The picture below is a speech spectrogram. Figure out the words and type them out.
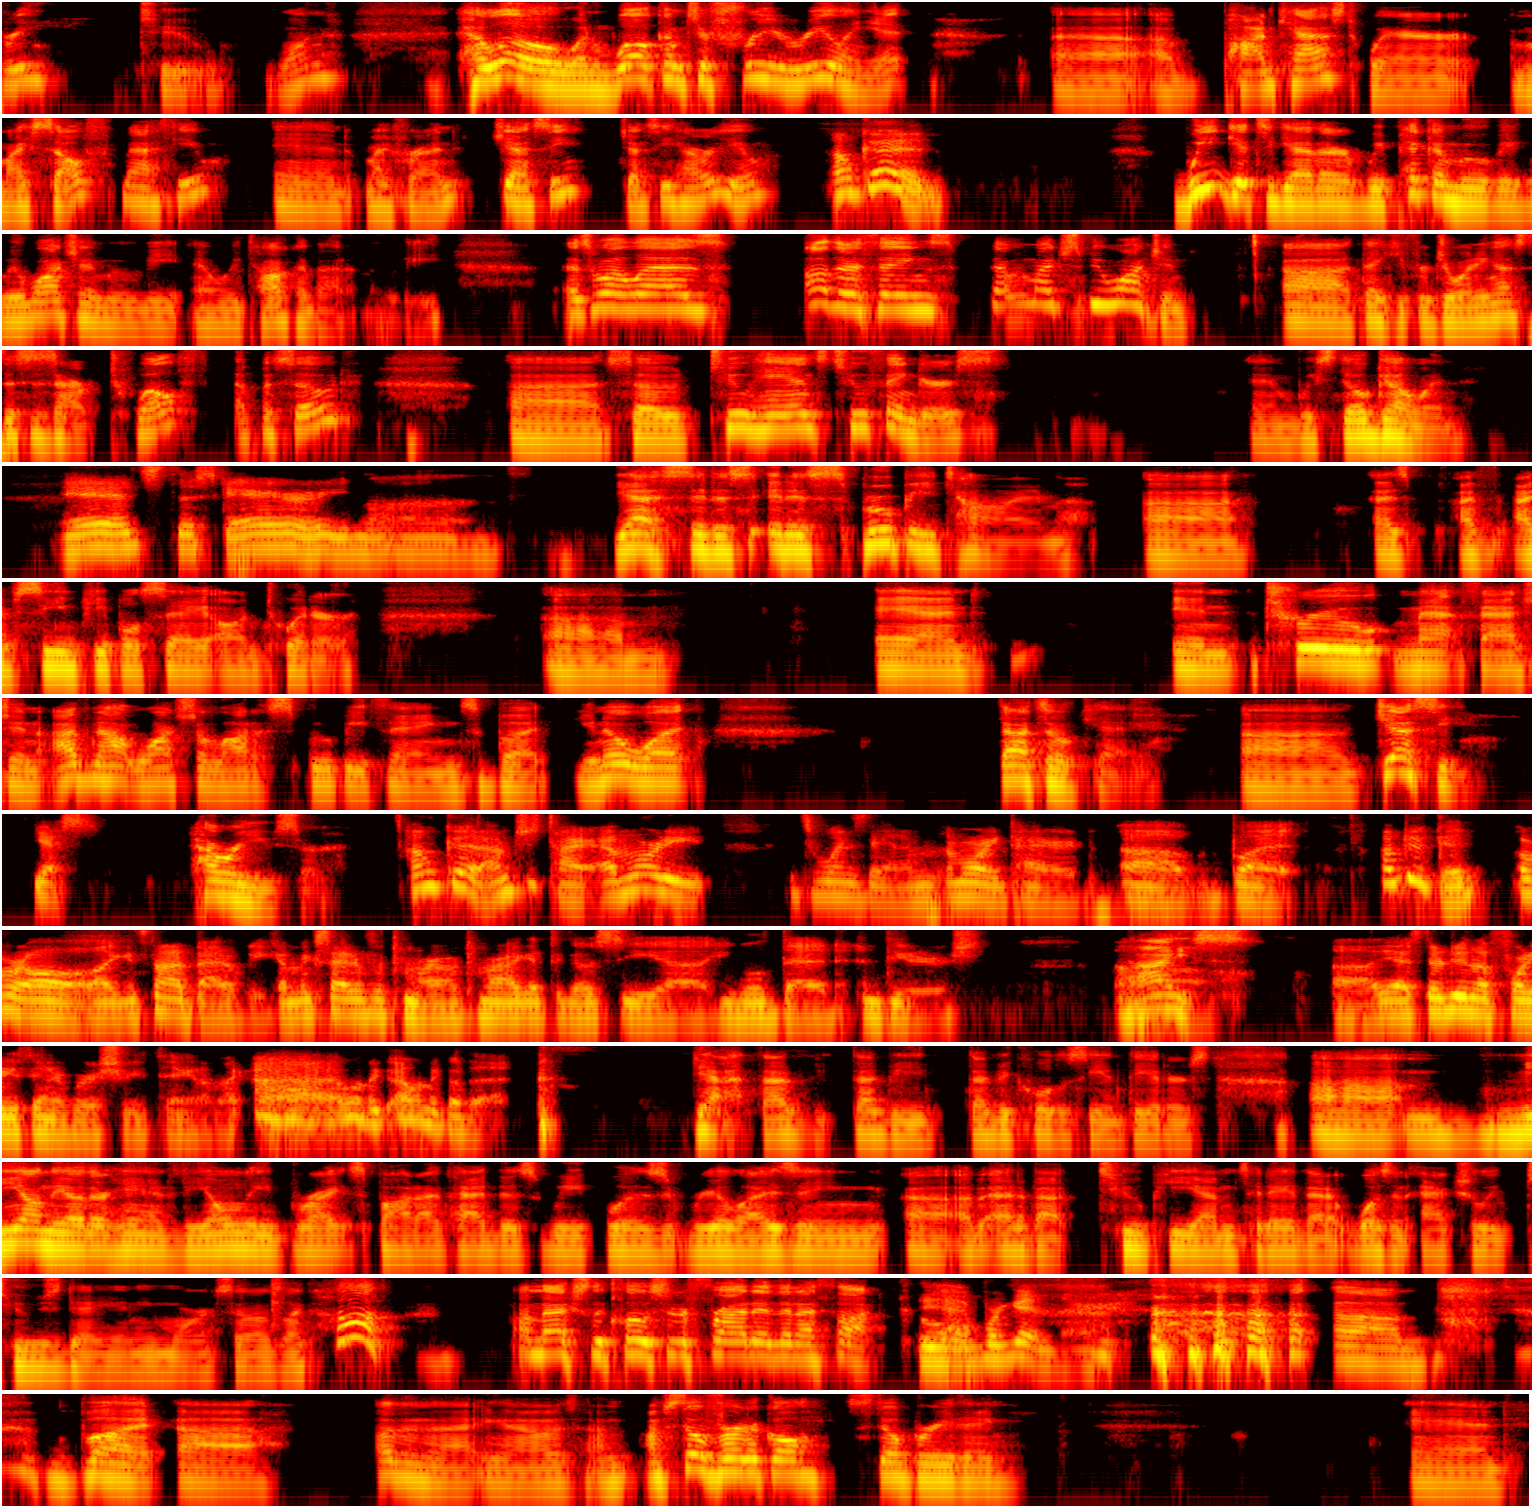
Three, two, one. Hello, and welcome to Free Reeling It, uh, a podcast where myself, Matthew, and my friend Jesse. Jesse, how are you? I'm good. We get together, we pick a movie, we watch a movie, and we talk about a movie, as well as other things that we might just be watching. Uh, thank you for joining us. This is our 12th episode. Uh, so, two hands, two fingers, and we still going. It's the scary month. Yes, it is. It is spoopy time. Uh, as I've I've seen people say on Twitter. Um, and in true Matt fashion, I've not watched a lot of spoopy things, but you know what? That's okay. Uh, Jesse, Yes, how are you, sir? I'm good. I'm just tired. I'm already. It's Wednesday and I'm, I'm already tired. Uh, but I'm doing good overall. Like it's not a bad week. I'm excited for tomorrow. Tomorrow I get to go see uh, Evil Dead in theaters. Uh, Nice. Uh, yes, they're doing the 40th anniversary thing, and I'm like, ah, I want to. I want to go to that. Yeah, that'd be, that'd be that'd be cool to see in theaters. Uh, me, on the other hand, the only bright spot I've had this week was realizing uh, at about 2 p.m. today that it wasn't actually Tuesday anymore. So I was like, huh, I'm actually closer to Friday than I thought. Cool. Yeah, we're getting there. um, but uh, other than that, you know, I'm I'm still vertical, still breathing, and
